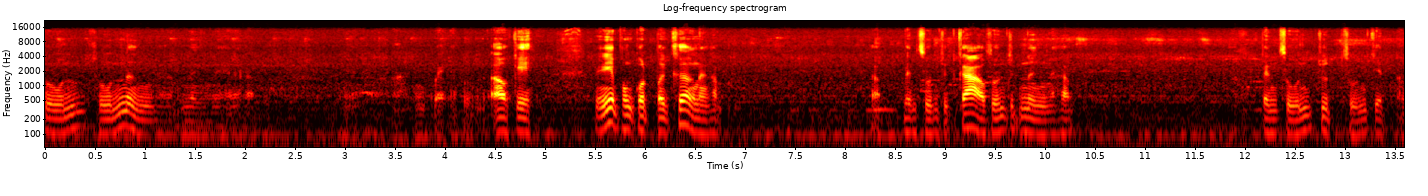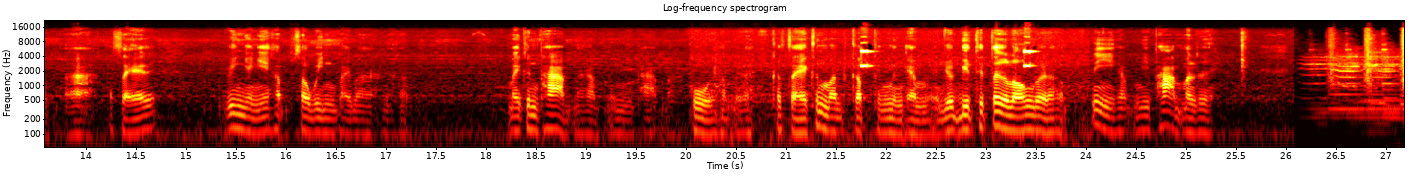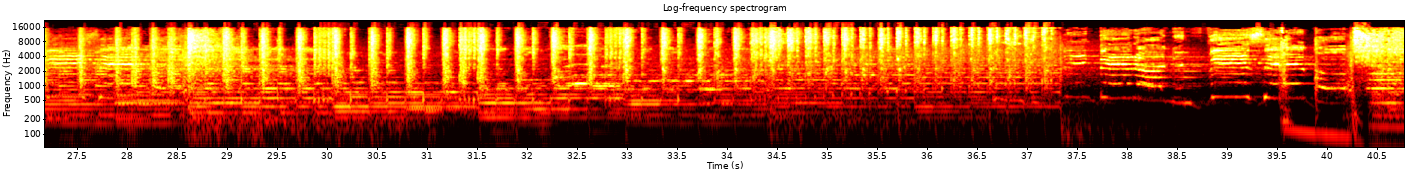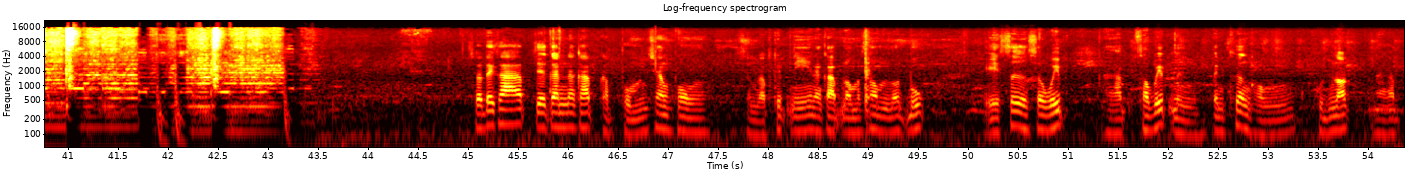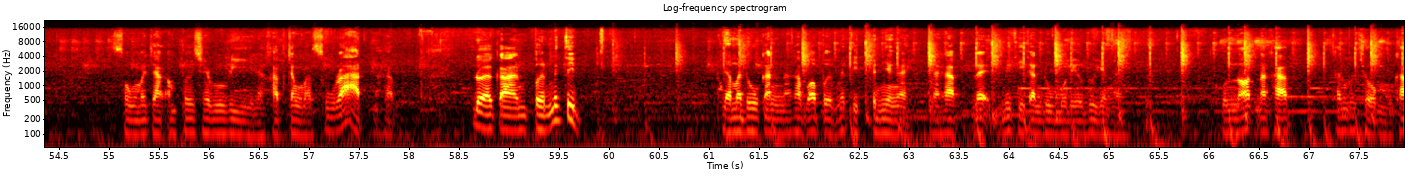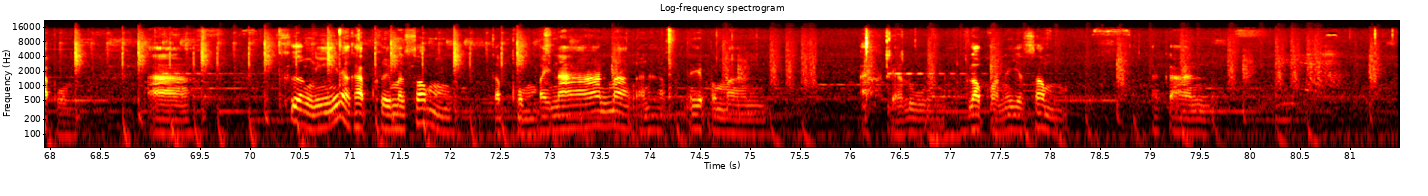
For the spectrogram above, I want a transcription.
ศูนย์ศูนย์หนึ่งนะครับหนึ่งเนี่ยนะครับผมแปะผมโอเคทีนี้ผมกดเปิดเครื่องนะครับครับเป็น 0.9 0.1 นะครับ เป็น 0.07ครับอ่ากระแสวิ่งอย่างนี้ครับ สวิงไปมานะครับ ไม่ขึ้นภาพนะครับ ไม่มีภาพมากูนะครับเลยกระแสขึ้นมากับถึง 1 แอมป์ยศบิทเตอร์ร้องด้วยนะครับ นี่ครับ มีภาพมาเลย สวัสดีครับ เจอกันนะครับกับผมช่างพงสำหรับคลิปนี้นะครับ เรามาซ่อมโน้ตบุ๊ก Acer Swift นะครับ Swift 1เป็นเครื่องของคุณน็อตนะครับ ส่งมาจากอำเภอชัยบุรีนะครับ จังหวัดสุราษฎร์นะครับ โดยอาการเปิดไม่ติดเดี๋ยวมาดูกันนะครับ ว่าเปิดไม่ติดเป็นยังไงนะครับ และวิธีการดูโมเดลดูยังไง คุณน็อตนะครับ ท่านผู้ชมครับผมเครื่องนี้นะครับเคยมาซ่อม กับผมไปนานมากแล้วนะครับ น่าจะประมาณอะเดี๋ยวรู้นะครับรอบก่อนน่าจะซ่อมอาการ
